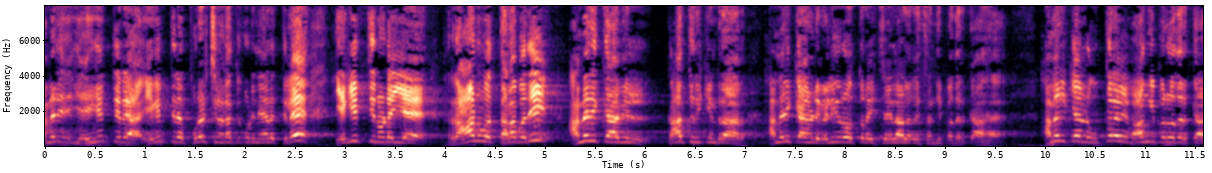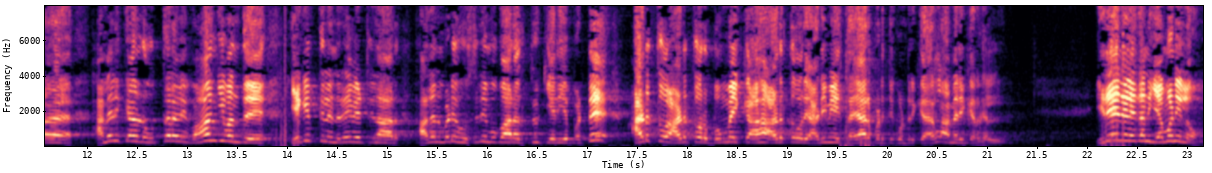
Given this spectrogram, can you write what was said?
அமெரிக்க எகிப்தில எகிப்தில புரட்சி நடக்கக்கூடிய நேரத்திலே எகிப்தினுடைய ராணுவ தளபதி அமெரிக்காவில் காத்திருக்கின்றார். அமெரிக்காவினுடைய வெளியுறவுத்துறை செயலாளரை சந்திப்பதற்காக. அமெரிக்காவின் உத்தரவை வாங்கி பெறுவதற்காக அமெரிக்காவின் உத்தரவை வாங்கி வந்து எகிப்தில் நிறைவேற்றினார். அதன்படி ஹுஸ்னி முபாரக் தூக்கி எறியப்பட்டு அடுத்த ஒரு அடுத்த ஒரு பொம்மைக்காக அடுத்த ஒரு அடிமையை தயார்படுத்திக் கொண்டிருக்கிறார்கள் அமெரிக்கர்கள். இதே நிலைதான் யமனிலும்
